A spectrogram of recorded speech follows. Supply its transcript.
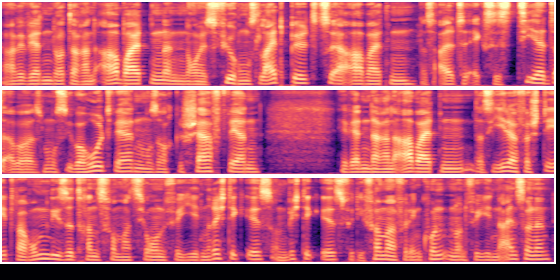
Ja, wir werden dort daran arbeiten, ein neues Führungsleitbild zu erarbeiten. Das alte existiert, aber es muss überholt werden, muss auch geschärft werden. Wir werden daran arbeiten, dass jeder versteht, warum diese Transformation für jeden richtig ist und wichtig ist, für die Firma, für den Kunden und für jeden Einzelnen.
